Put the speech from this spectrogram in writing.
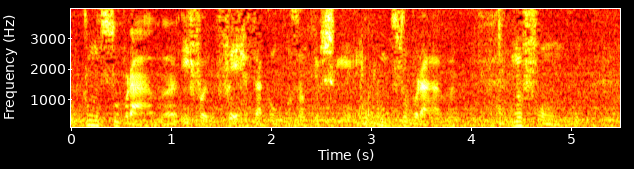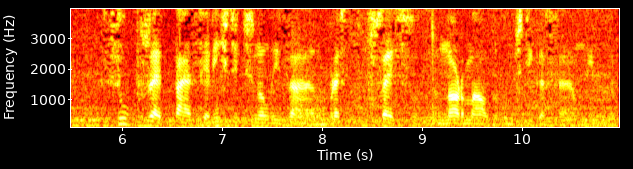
o que me sobrava, e foi, foi essa a conclusão que eu cheguei, o que me sobrava, no fundo, se o projeto está a ser institucionalizado para este processo de normal de domesticação e de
